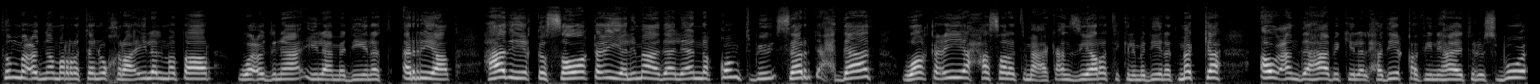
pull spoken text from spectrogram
ثم عدنا مرة أخرى إلى المطار وعدنا إلى مدينة الرياض هذه قصة واقعية لماذا؟ لأنك قمت بسرد أحداث واقعية حصلت معك عن زيارتك لمدينة مكة أو عن ذهابك إلى الحديقة في نهاية الأسبوع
